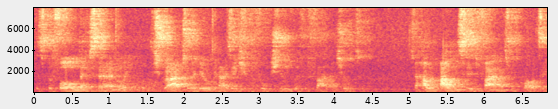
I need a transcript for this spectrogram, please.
that's performed externally but describes to the organisation functions with the financials. So how it balances finance with quality,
